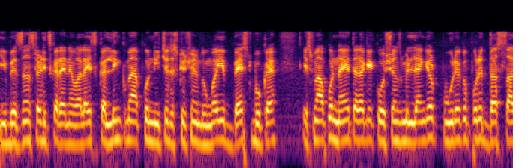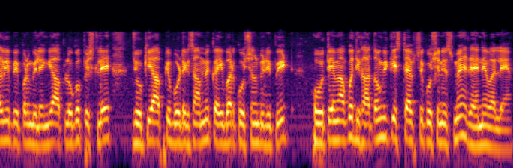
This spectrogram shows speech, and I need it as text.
ये बिज़नेस स्टडीज़ का रहने वाला है। इसका लिंक मैं आपको नीचे डिस्क्रिप्शन में दूँगा। ये बेस्ट बुक है। इसमें आपको नए तरह के क्वेश्चन मिल जाएँगे और पूरे को पूरे दस साल के पेपर मिलेंगे आप लोगों को पिछले, जो कि आपके बोर्ड एग्ज़ाम में कई बार क्वेश्चन भी रिपीट होते हैं। मैं आपको दिखाता हूँ कि किस टाइप से क्वेश्चन इसमें रहने वाले हैं।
